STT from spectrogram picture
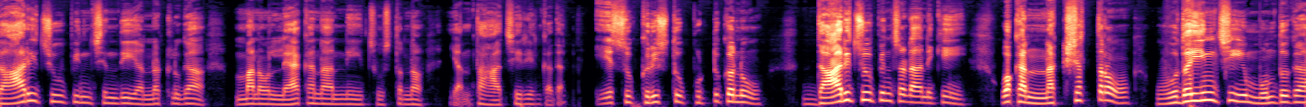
దారి చూపించింది అన్నట్లుగా మనం లేఖనాన్ని చూస్తున్నాం. ఎంత ఆశ్చర్యం కదా! యేసుక్రీస్తు పుట్టుకను దారి చూపించడానికి ఒక నక్షత్రం ఉదయించి ముందుగా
